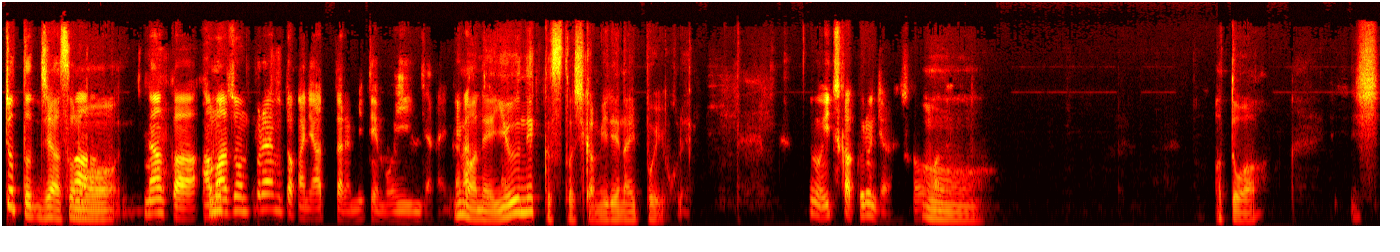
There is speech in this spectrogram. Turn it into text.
ちょっと、じゃあ、その、なんか、アマゾンプライムとかにあったら見てもいいんじゃないかな。今ね、UNEXT しか見れないっぽいよ、これ。でも、いつか来るんじゃないですか？うん。あとは、し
